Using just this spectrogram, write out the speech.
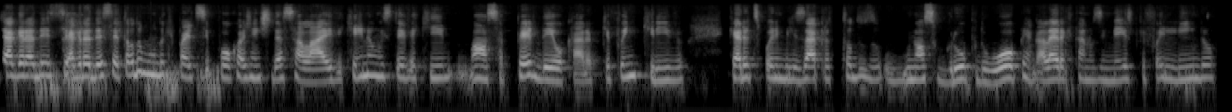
Te agradecer, agradecer todo mundo que participou com a gente dessa live. Quem não esteve aqui, nossa, perdeu, cara, porque foi incrível. Quero disponibilizar para todo o nosso grupo do Open, a galera que está nos e-mails, porque foi lindo.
